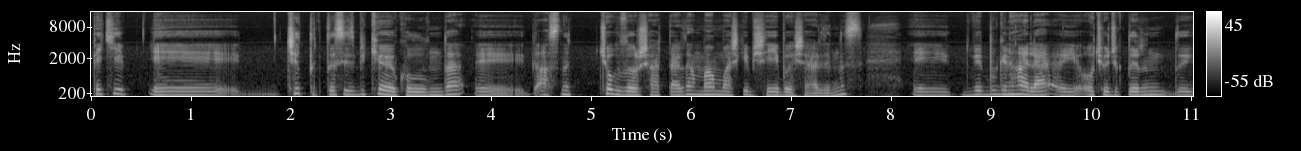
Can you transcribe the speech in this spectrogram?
peki e, Çıtlık'ta siz bir köy okulunda e, aslında çok zor şartlardan bambaşka bir şeyi başardınız. E, ve bugün hala e, o çocukların e,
